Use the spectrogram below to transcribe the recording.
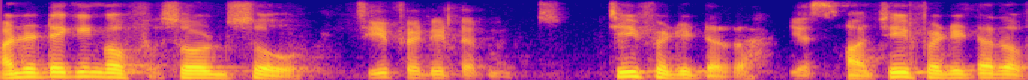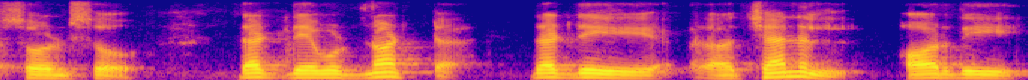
Undertaking of so and so. Chief editor. Chief editor. Ah? Yes. Uh, chief editor of so and so. That they would not, uh, that the uh, channel or the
